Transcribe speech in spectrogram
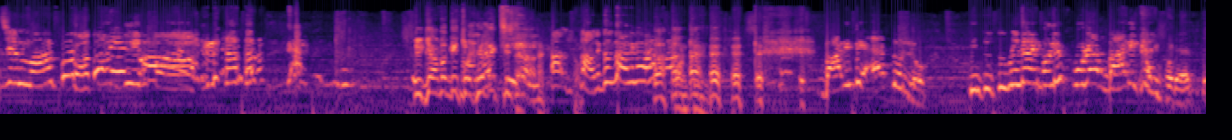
আছেন মা কতদিন পর। তুই কি আমাকে চোখে দেখছিস? না। বাড়িতে এত লোক কিন্তু তুমি নাই বলে পুরো বাড়ি খালি পড়ে আছে।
